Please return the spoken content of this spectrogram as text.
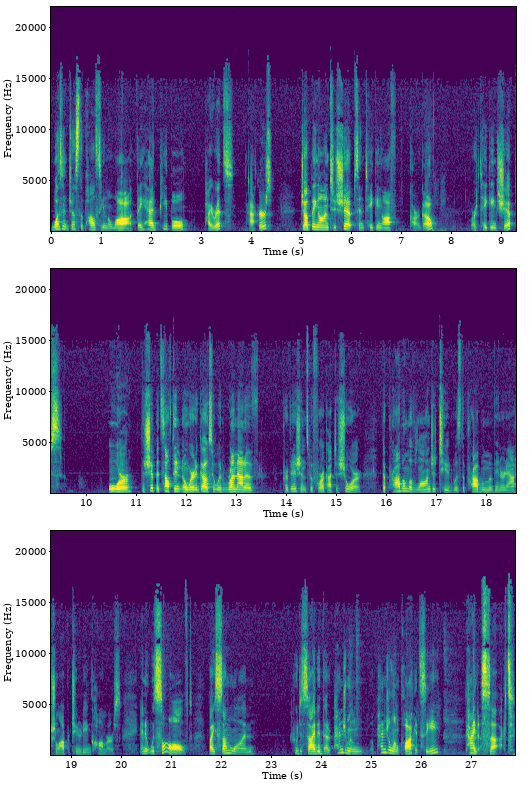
wasn't just the policy and the law. They had people, pirates, hackers, jumping onto ships and taking off cargo or taking ships, or the ship itself didn't know where to go, so it would run out of provisions before it got to shore. The problem of longitude was the problem of international opportunity and commerce. And it was solved by someone who decided that a pendulum, a pendulum clock at sea kind of sucked.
